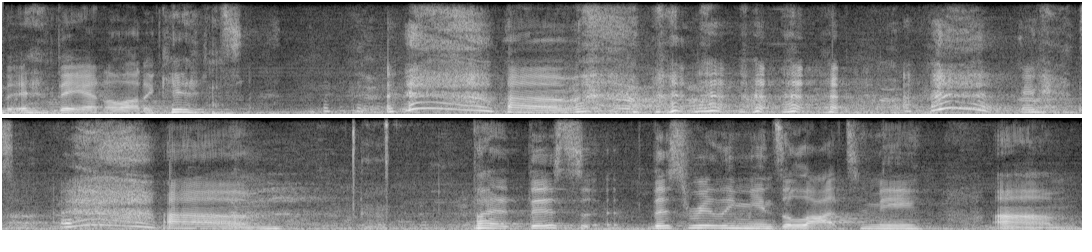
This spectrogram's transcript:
they, they had a lot of kids. um, um, but this, this really means a lot to me. Um,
